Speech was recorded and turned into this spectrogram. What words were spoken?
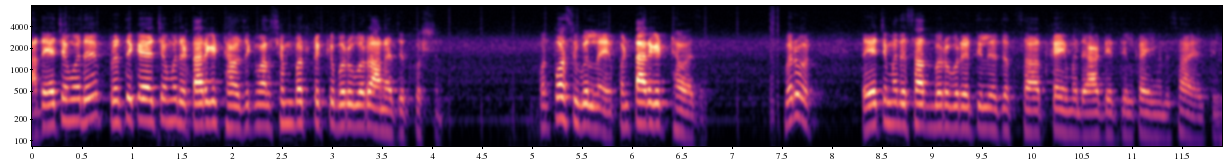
आता याच्यामध्ये प्रत्येक याच्यामध्ये टार्गेट ठेवायचं की मला शंभर टक्के बरोबर आणायचे क्वेश्चन पण पॉसिबल नाही पण टार्गेट ठेवायचं. बरोबर? तर याच्यामध्ये सात बरोबर येतील याच्यात सात काहीमध्ये आठ येतील काहीमध्ये सहा येतील.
